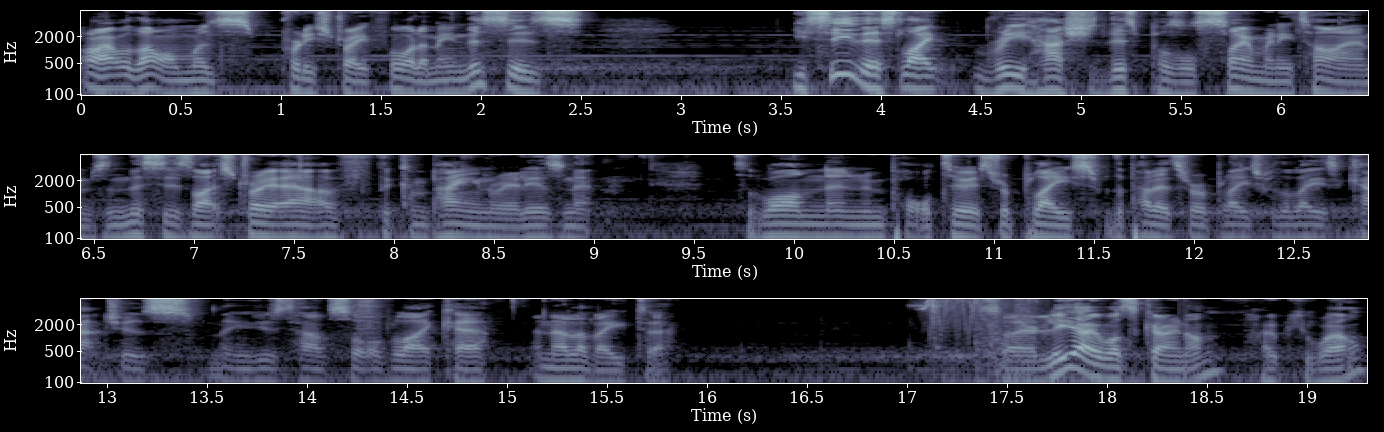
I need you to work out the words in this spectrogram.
Alright, well that one was pretty straightforward. I mean, this is... You see this, like, rehash this puzzle so many times, and this is, like, straight out of the campaign, really, isn't it? So one and in Portal 2 it's replaced, the pellets are replaced with the laser catchers. Then you just have sort of like a, an elevator. So Leo, what's going on? Hope you're well.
